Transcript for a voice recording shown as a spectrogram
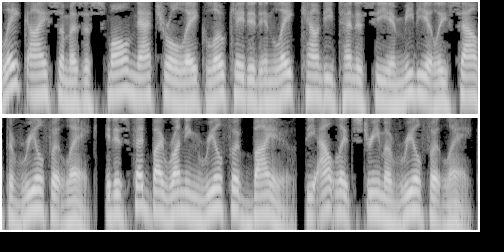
Lake Isom is a small natural lake located in Lake County, Tennessee immediately south of Reelfoot Lake. It is fed by running Reelfoot Bayou, the outlet stream of Reelfoot Lake.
